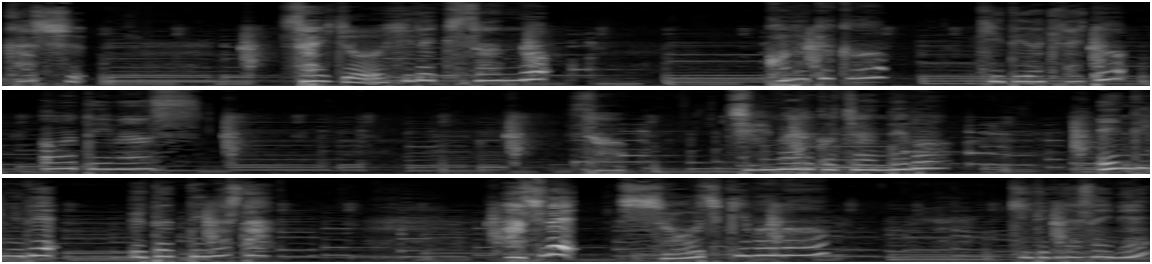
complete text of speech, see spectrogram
歌手、西城秀樹さんのこの曲を聴いていただきたいと思っています。そう、ちびまる子ちゃんでもエンディングで歌っていました。走れ正直者聞いてくださいね。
